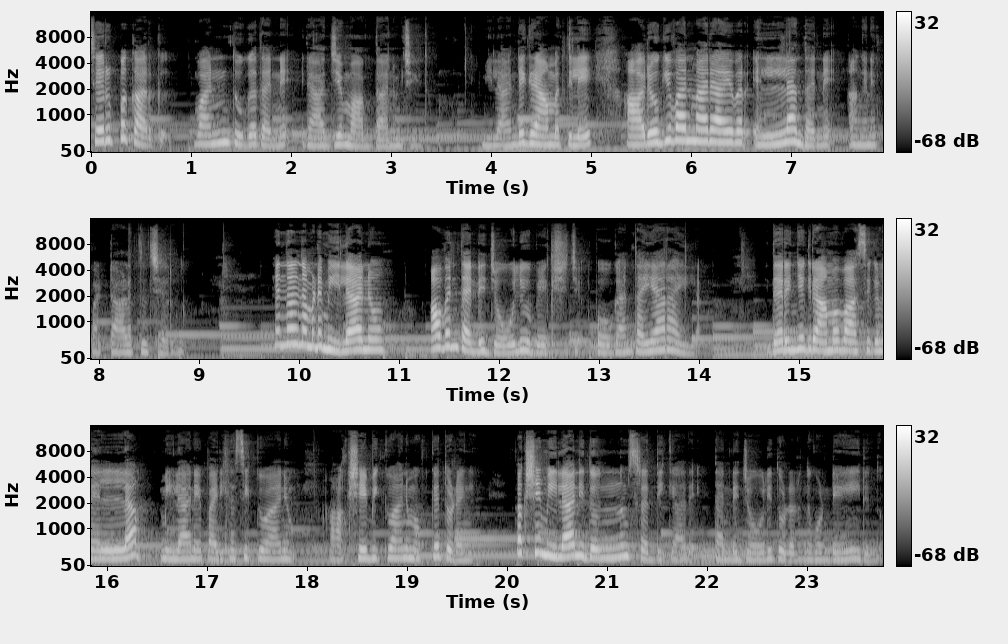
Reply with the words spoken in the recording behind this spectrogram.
ചെറുപ്പക്കാർക്ക് വൻതുക തന്നെ രാജ്യം വാഗ്ദാനം ചെയ്തു. മിലാന്റെ ഗ്രാമത്തിലെ ആരോഗ്യവാന്മാരായവർ എല്ലാം തന്നെ അങ്ങനെ പട്ടാളത്തിൽ ചേർന്നു. എന്നാൽ നമ്മുടെ മിലാനോ അവൻ തന്റെ ജോലി ഉപേക്ഷിച്ച് പോകാൻ തയ്യാറായില്ല. ഇതറിഞ്ഞ ഗ്രാമവാസികളെല്ലാം മിലാനെ പരിഹസിക്കുവാനും ആക്ഷേപിക്കുവാനും ഒക്കെ തുടങ്ങി. പക്ഷെ മിലാൻ ഇതൊന്നും ശ്രദ്ധിക്കാതെ തന്റെ ജോലി തുടർന്നുകൊണ്ടേയിരുന്നു.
